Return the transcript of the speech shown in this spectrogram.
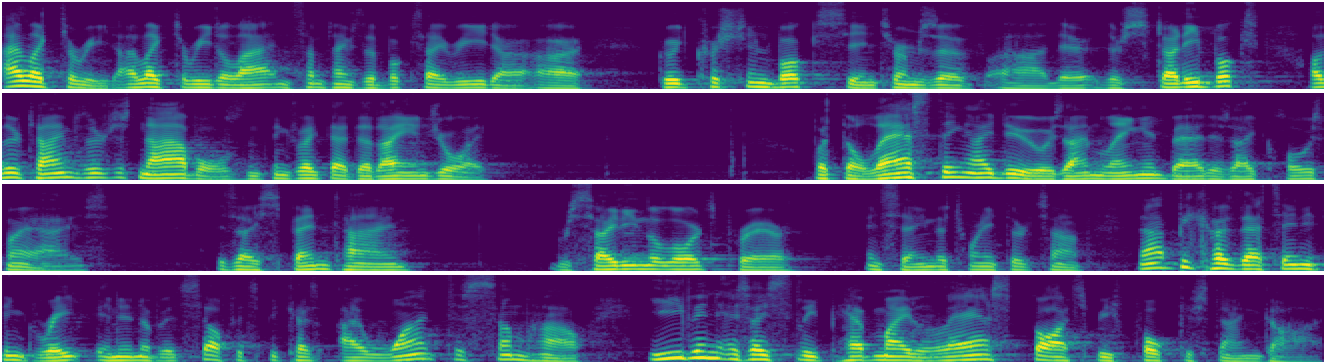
I like to read. I like to read a lot, and sometimes the books I read are, are good Christian books in terms of uh, their, their study books. Other times they're just novels and things like that that I enjoy. But the last thing I do as I'm laying in bed, as I close my eyes, is I spend time reciting the Lord's Prayer and saying the 23rd Psalm. Not because that's anything great in and of itself, it's because I want to somehow, even as I sleep, have my last thoughts be focused on God.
